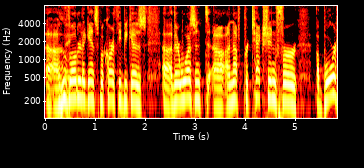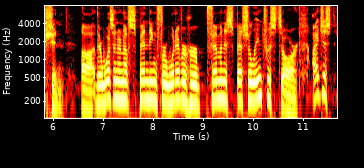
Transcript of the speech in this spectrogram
uh, who voted against McCarthy because uh, there wasn't uh, enough protection for abortion. Uh, there wasn't enough spending for whatever her feminist special interests are. I just,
